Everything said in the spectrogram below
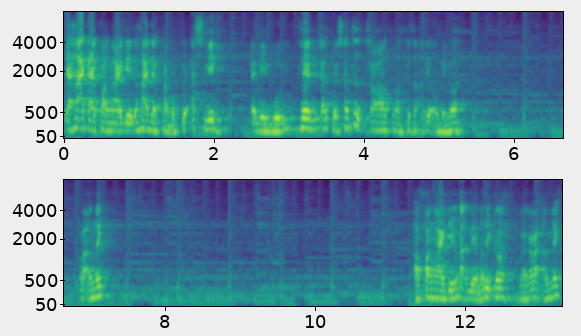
cả hai tài khoản này thì là hai tài khoản có quyền admin đây mình muốn thêm các quyền xác thực cho cái bằng cơ sở dữ liệu của mình thôi. Các bạn ấn next ở phần này thì các bạn để mặc định thôi và các bạn ấn next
